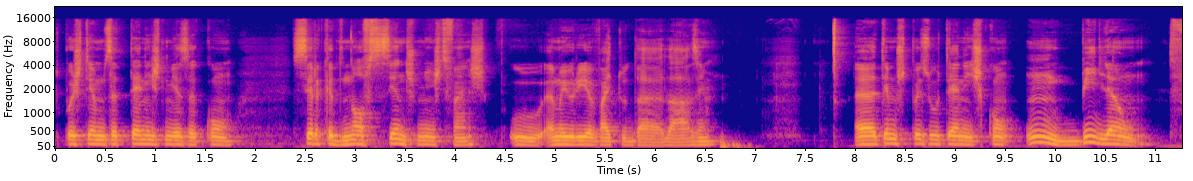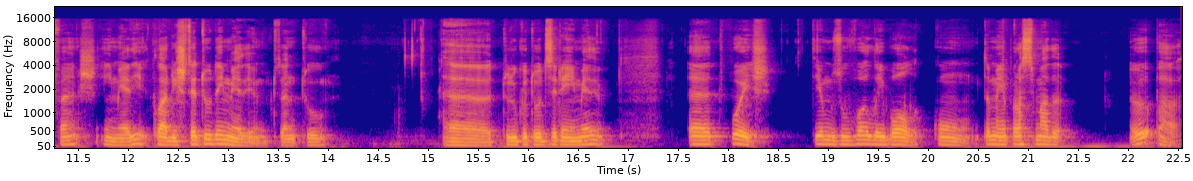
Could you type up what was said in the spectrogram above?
Depois temos a ténis de mesa com cerca de 900 milhões de fãs. O, a maioria vai tudo da, da Ásia. Uh, temos depois o ténis com 1 bilhão de fãs em média. Claro, isto é tudo em média, portanto, uh, tudo o que eu estou a dizer é em média. Uh, depois temos o voleibol com também aproximada. Opa!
